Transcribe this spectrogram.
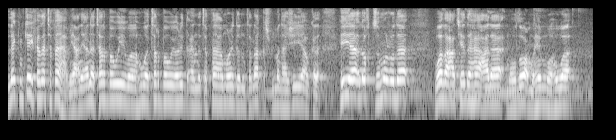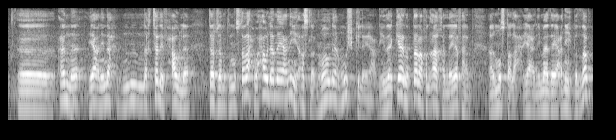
لكن كيف نتفاهم؟ يعني أنا تربوي وهو تربوي أريد أن نتفاهم أريد أن نتناقش في المنهجية أو كذا. هي الأخت زمردة وضعت يدها على موضوع مهم وهو أن يعني نحن نختلف حول ترجمة المصطلح وحول ما يعنيه أصلا. وهنا مشكلة يعني. إذا كان الطرف الآخر لا يفهم المصطلح يعني ماذا يعنيه بالضبط؟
